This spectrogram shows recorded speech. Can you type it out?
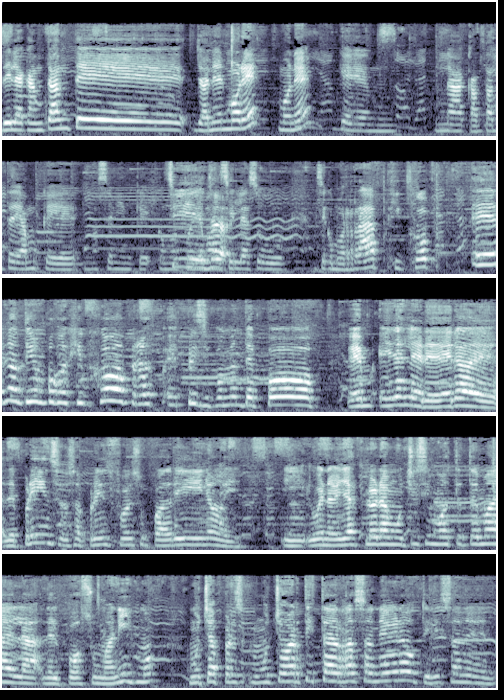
de la cantante Janelle Moret, Monet, que mm, una cantante, digamos, que no sé bien qué, cómo Sí, podríamos decirle a su, hace como rap, hip hop. Eh, no, tiene un poco de hip hop, pero es, es principalmente pop. Em, ella es la heredera de, de Prince, o sea, Prince fue su padrino y, y bueno, ella explora muchísimo este tema de la, del poshumanismo. Muchas muchos artistas de raza negra utilizan, el,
